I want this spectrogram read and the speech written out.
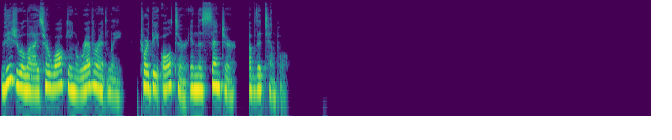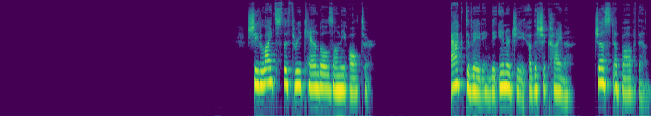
Visualize her walking reverently toward the altar in the center of the temple. She lights the three candles on the altar, activating the energy of the Shekinah just above them.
